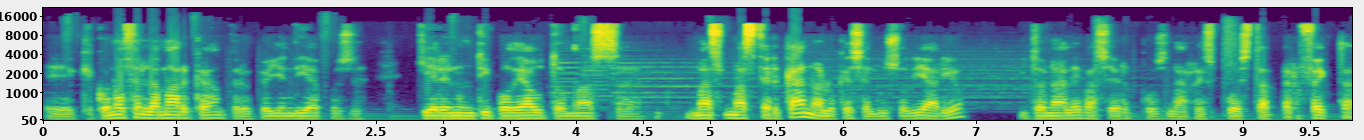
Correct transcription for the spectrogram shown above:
eh, que conocen la marca, pero que hoy en día pues, quieren un tipo de auto más, más, más cercano a lo que es el uso diario, y Tonale va a ser pues, la respuesta perfecta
